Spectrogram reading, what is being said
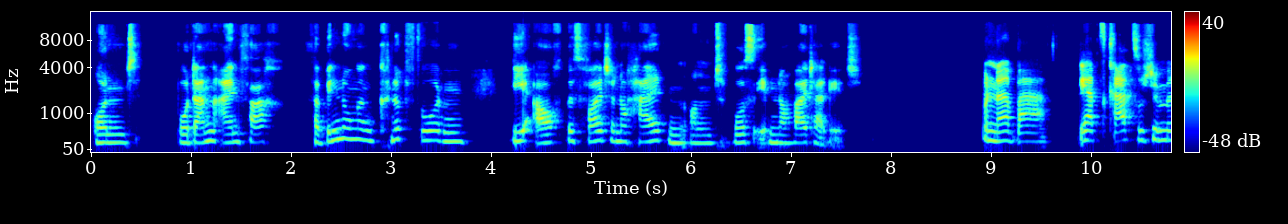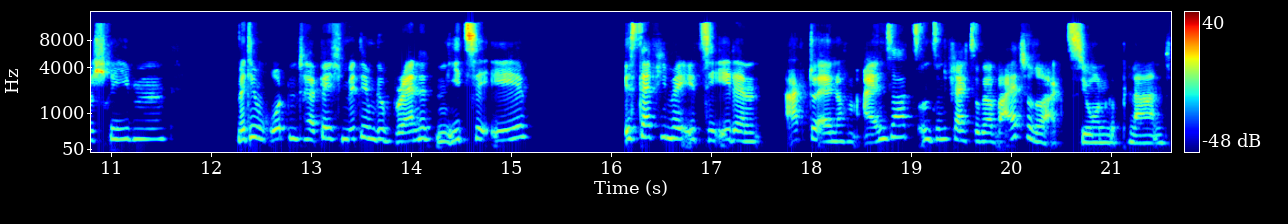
und wo dann einfach Verbindungen geknüpft wurden, die auch bis heute noch halten und wo es eben noch weitergeht. Wunderbar. Ihr habt es gerade so schön beschrieben, mit dem roten Teppich, mit dem gebrandeten ICE. Ist der Female ICE denn aktuell noch im Einsatz und sind vielleicht sogar weitere Aktionen geplant?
